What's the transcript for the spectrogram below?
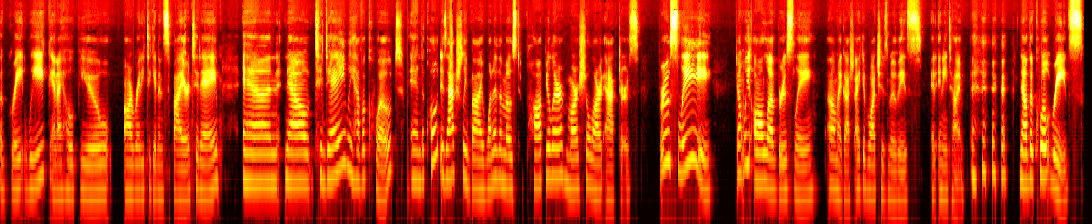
a great week and I hope you are ready to get inspired today. And now, today we have a quote, and the quote is actually by one of the most popular martial art actors, Bruce Lee. Don't we all love Bruce Lee? Oh my gosh, I could watch his movies at any time. now, the quote reads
